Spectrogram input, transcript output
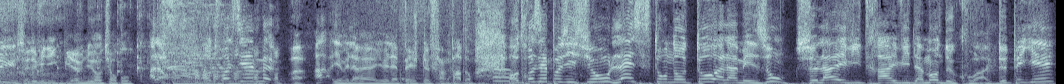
Salut, c'est Dominique, bienvenue en turbo. Alors, en troisième... Ah, il y avait la, il y avait la pêche de fin, pardon. En troisième position, laisse ton auto à la maison. Cela évitera évidemment de quoi? De payer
